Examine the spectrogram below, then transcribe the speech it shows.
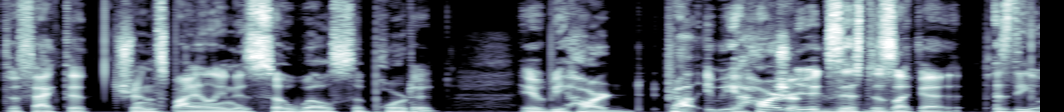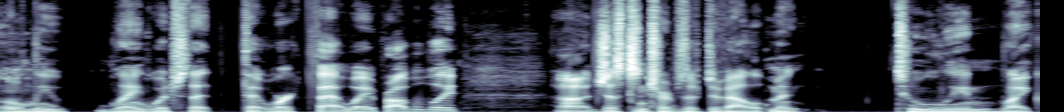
the fact that transpiling is so well supported. It would be hard. Probably it'd be hard Sure. to exist as like a as the only language that that worked that way. Probably, uh, just in terms of development tooling. Like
